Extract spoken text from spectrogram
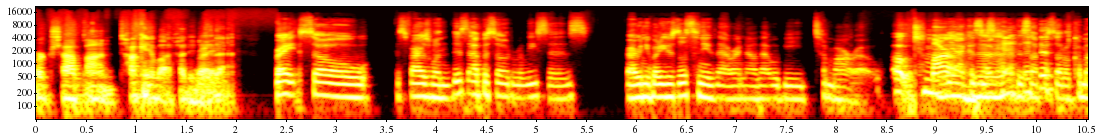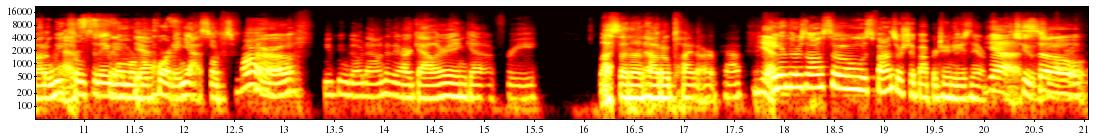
workshop on talking about how to do that. Right. So, as far as when this episode releases, for anybody who's listening to that right now, that would be tomorrow. Oh, tomorrow. Yeah, because this, this, episode will come out a week yes, from today when we're yes. recording. Yeah. So tomorrow you can go down to the art gallery and get a free lesson on how to apply to Art Path. Yeah. And there's also sponsorship opportunities there yeah, too. So well, right?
